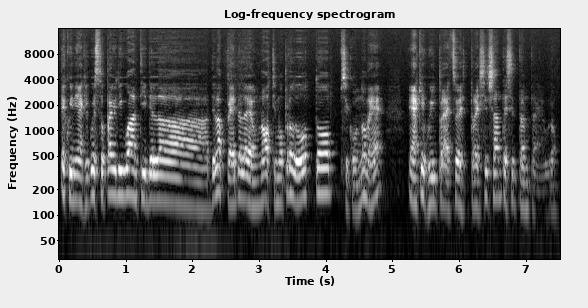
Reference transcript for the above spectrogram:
e quindi anche questo paio di guanti della, della Pedal è un ottimo prodotto secondo me e anche qui il prezzo è tra i 60 e i 70 euro.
